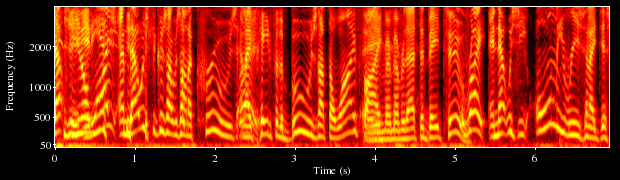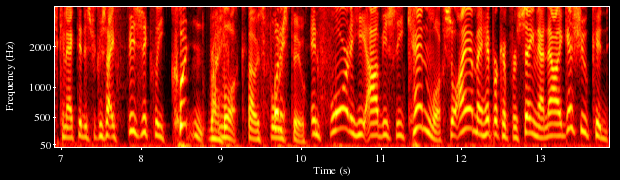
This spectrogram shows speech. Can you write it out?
That- you, know idiot." why? And that was because I was on a cruise and I Right. paid for the booze, not the Wi-Fi. I remember that debate too. Right, and that was the only reason I disconnected is because I physically couldn't Right. look. I was But forced to. In Florida, he obviously can look, so I am a hypocrite for saying that. Now, I guess you could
